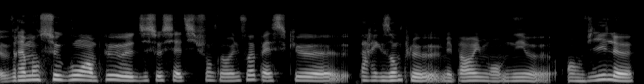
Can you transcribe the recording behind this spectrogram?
vraiment second, un peu, dissociatif encore une fois parce que, par exemple, mes parents ils m'ont emmenée, heu, en ville,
